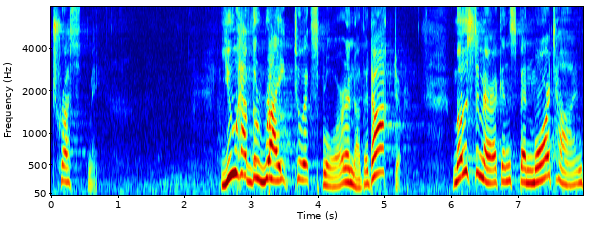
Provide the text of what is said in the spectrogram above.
Trust me you have the right to explore another doctor. Most Americans spend more time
